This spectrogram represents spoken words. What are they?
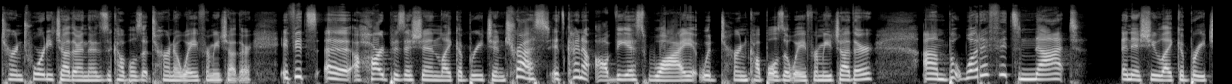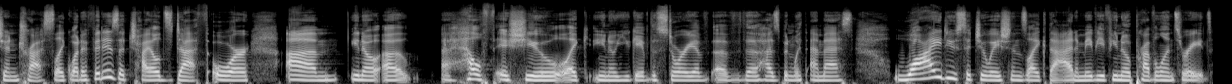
turn toward each other and there's the couples that turn away from each other. If it's a, a hard position like a breach in trust it's kind of obvious why it would turn couples away from each other. Um, but what if it's not an issue like a breach in trust? Like what if it is a child's death or um, you know a, a health issue? Like you know you gave the story of, of the husband with ms why do situations like that and maybe if you know prevalence rates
